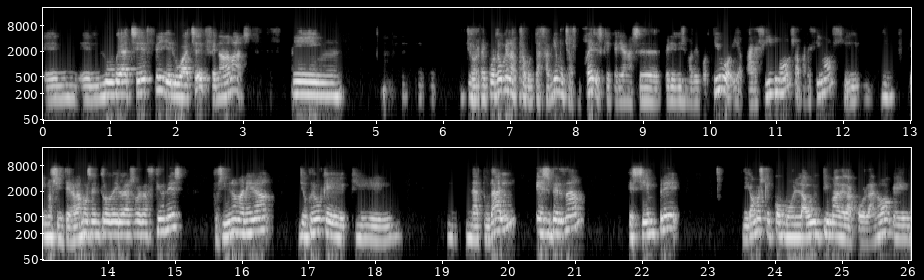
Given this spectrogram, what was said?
el, el VHF y el UHF, nada más. Y yo recuerdo que en la facultad había muchas mujeres que querían hacer periodismo deportivo y aparecimos, aparecimos y, nos integramos dentro de las redacciones pues de una manera yo creo que, natural, es verdad que siempre, digamos que como en la última de la cola, ¿no? Que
